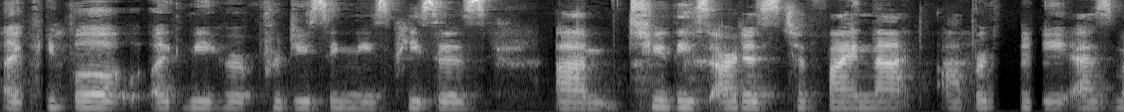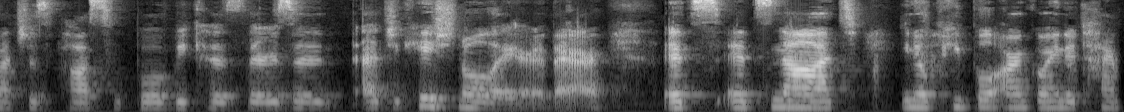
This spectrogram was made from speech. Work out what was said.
like people like me who are producing these pieces um, to these artists to find that opportunity as much as possible because there's an educational layer there it's it's not you know people aren't going to Times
